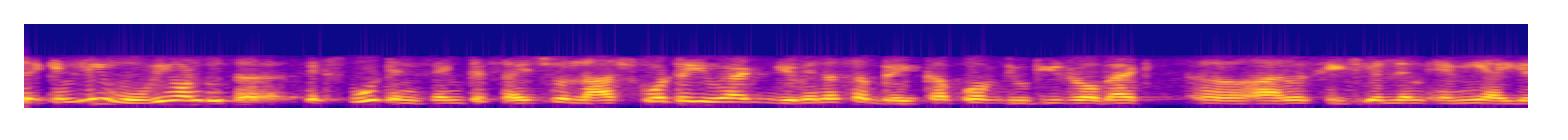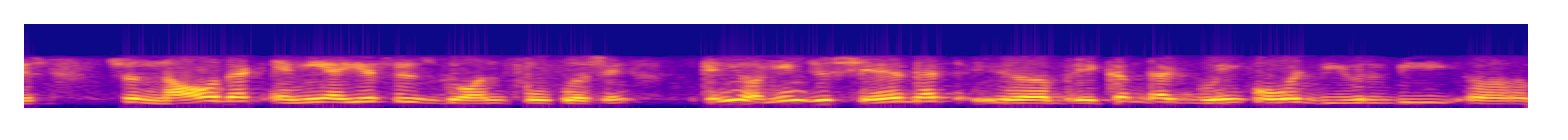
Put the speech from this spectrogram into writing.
secondly, moving on to the export incentive side. So last quarter you had given us a breakup of duty drawback, uh, ROSCTL and MEIS. So now that MEIS is gone 4%, can you again just share that uh, breakup that going forward we will be... Uh...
